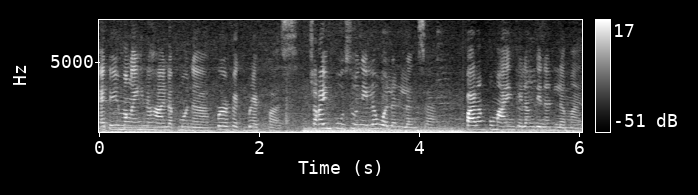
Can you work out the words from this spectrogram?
Ito yung mga hinahanap mo na perfect breakfast. Tsaka yung puso nila walang lansa. Parang kumain ka lang din ng laman.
